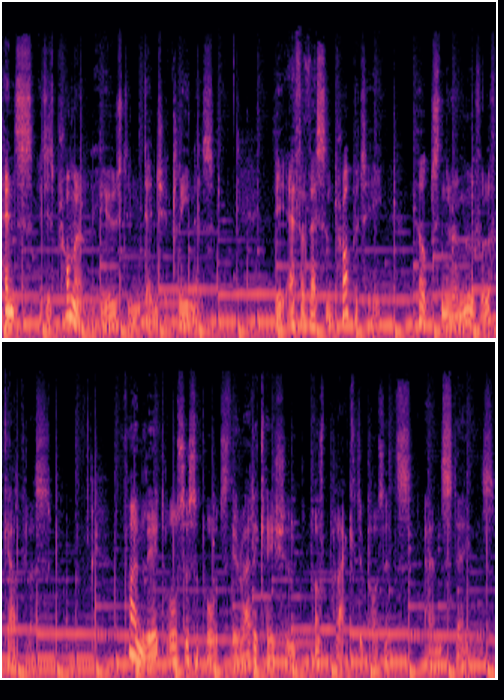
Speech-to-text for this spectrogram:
hence, it is prominently used in denture cleaners. The effervescent property helps in the removal of calculus. Finally, it also supports the eradication of plaque deposits and stains.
